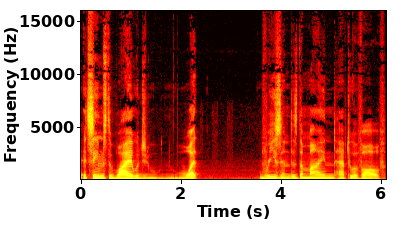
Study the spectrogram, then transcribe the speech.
It seems that why would you, what reason does the mind have to evolve,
